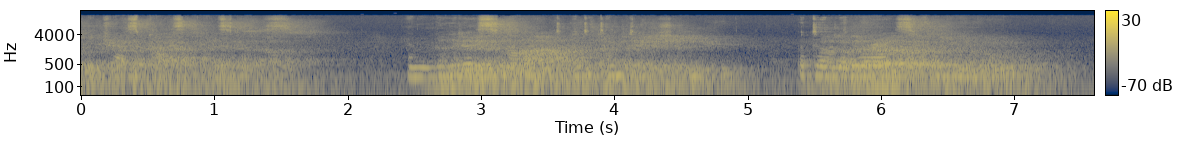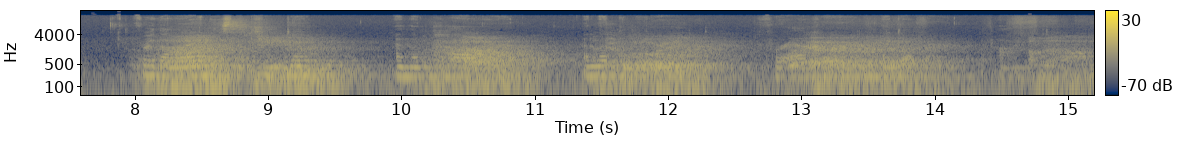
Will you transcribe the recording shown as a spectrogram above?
who trespass against us. And lead us not into temptation, but deliver us from evil. For thine is the kingdom, and the power, and the glory, forever and ever. Amen.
